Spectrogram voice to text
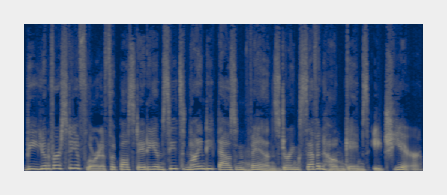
the University of Florida football stadium seats 90,000 fans during seven home games each year.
